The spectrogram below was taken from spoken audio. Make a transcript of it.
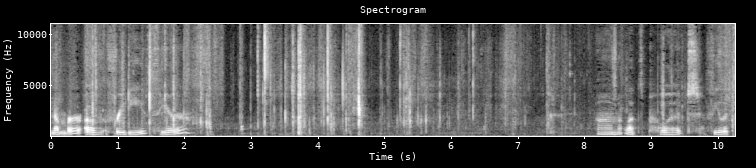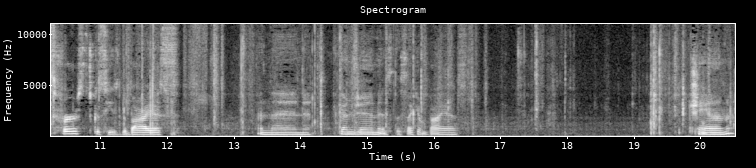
Number of freebies here. Um, let's put Felix first, because he's the bias. And then Gunjin is the second bias. Chan.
